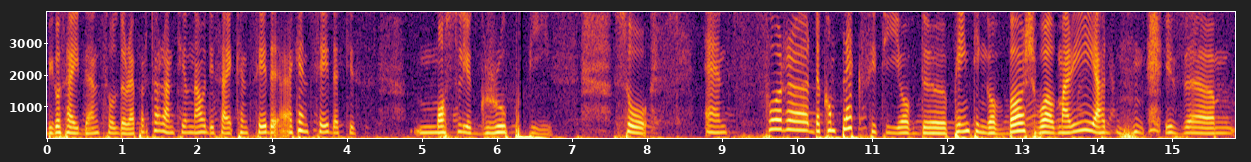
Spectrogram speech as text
because I dance all the repertoire until now, this I can say that I can say that is mostly a group piece. So, and for uh, the complexity of the painting of Bosch, well, Maria is um,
